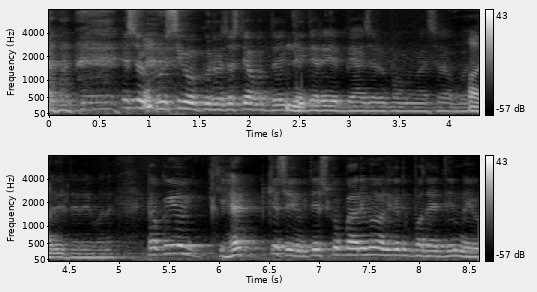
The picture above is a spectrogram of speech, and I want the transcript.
यसो खुसीको कुरो जस्तै अब। धेरै ब्याजहरू पाउनु भएको छ हजुर। धेरै बधाई। टक्क यो हेड के छ यो? त्यसको बारेमा अलिकति बताइदिनु न यो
